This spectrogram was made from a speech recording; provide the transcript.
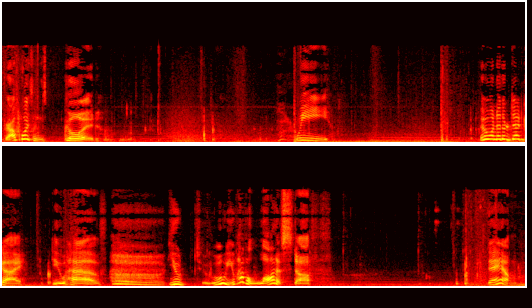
Drow poison's good. Wee. Ooh, another dead guy. Do you have? you ooh, you have a lot of stuff. Damn.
